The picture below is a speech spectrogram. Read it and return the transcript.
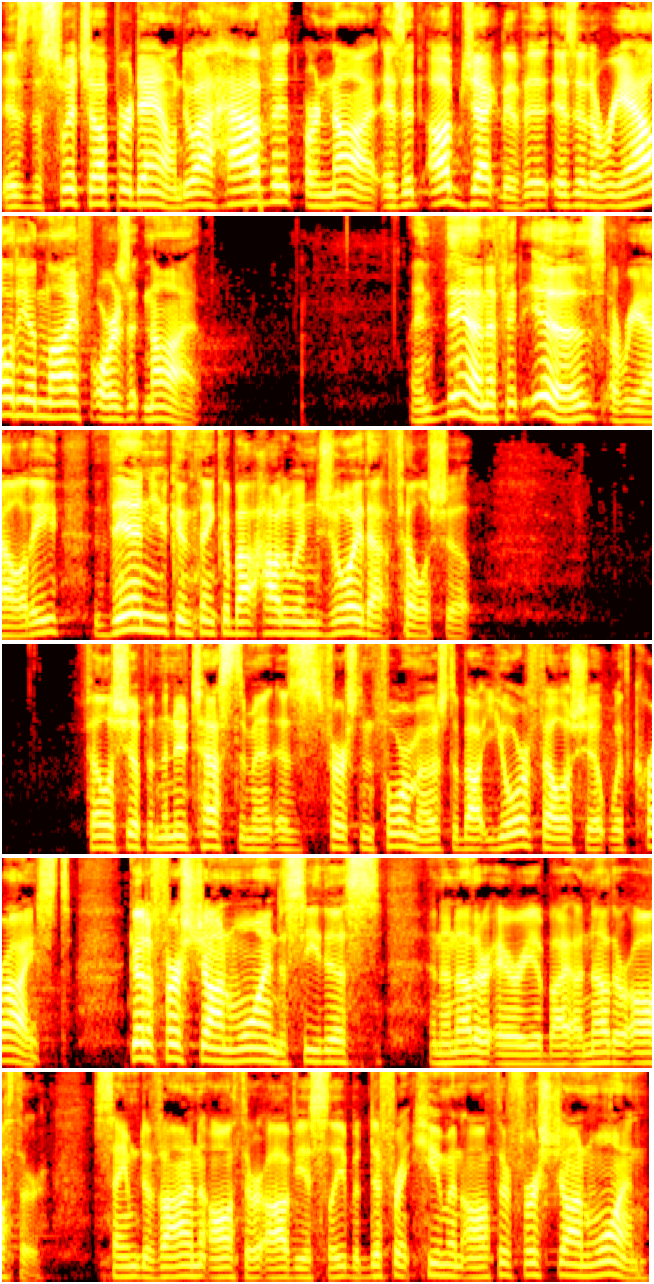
Is the switch up or down? Do I have it or not? Is it objective? Is it a reality in life or is it not? And then, if it is a reality, then you can think about how to enjoy that fellowship. Fellowship in the New Testament is first and foremost about your fellowship with Christ. Go to 1 John 1 to see this in another area by another author. Same divine author, obviously, but different human author. 1 John 1.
